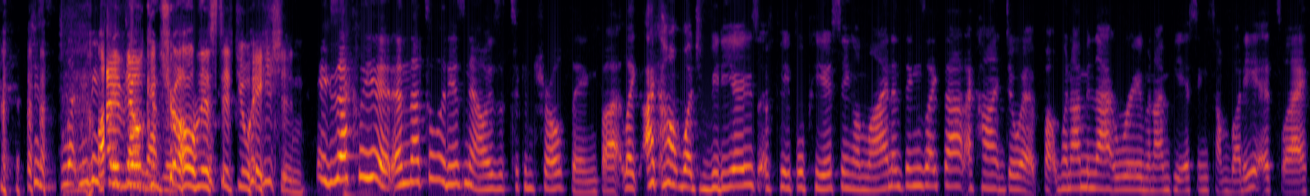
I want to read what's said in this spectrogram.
just let me be. I have no out about this. control in this situation. Exactly it. And that's all it is now is it's a control thing. But like I can't watch videos of people piercing online and things like that. I can't do it. But when I'm in that room and I'm piercing somebody, it's like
